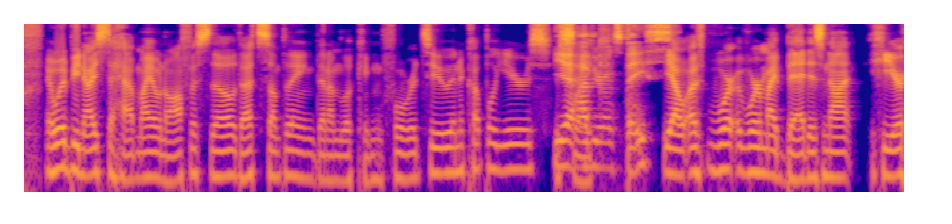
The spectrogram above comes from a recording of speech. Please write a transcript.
it would be nice to have my own office, though. That's something that I'm looking forward to in a couple years. It's Yeah, have your own space. Yeah, uh, where, where my bed is not here,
